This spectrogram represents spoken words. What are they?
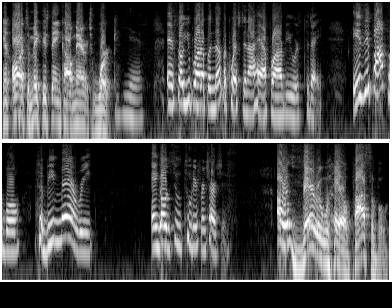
in order to make this thing called marriage work. Yes. And so you brought up another question I have for our viewers today. Is it possible to be married and go to two different churches? Oh, it's very well possible.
